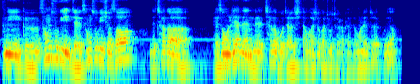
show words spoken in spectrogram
분이 그 성수기 이제 성수기셔서 이제 차가 배송을 해야 되는데 차가 모자라시다고 하셔가지고 저희가 배송을 해드렸고요.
